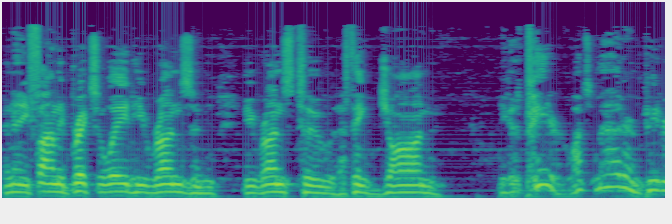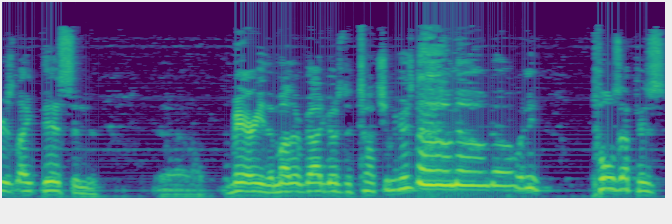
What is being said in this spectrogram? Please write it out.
And then he finally breaks away and he runs and he runs to, I think, John. He goes, Peter, what's the matter? And Peter's like this. And uh, Mary, the mother of God, goes to touch him. He goes, No, no, no. And he pulls up his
